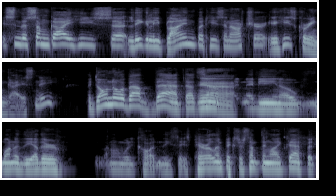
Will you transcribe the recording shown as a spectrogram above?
Isn't there some guy? He's uh, legally blind, but he's an archer. He's Korean guy, isn't he? I don't know about that. That sounds Yeah. like maybe you know one of the other. I don't know what you call it these days, Paralympics or something like that. But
